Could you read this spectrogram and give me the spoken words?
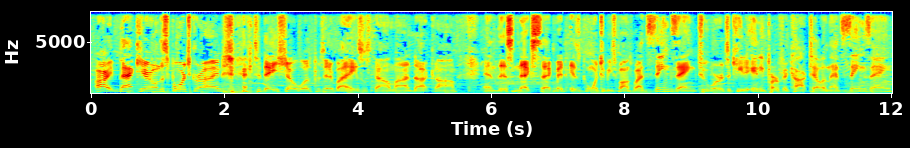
all right, back here on the sports grind. Today's show was presented by HazelSkyOnline.com. And this next segment is going to be sponsored by Zing Zang. Two words, a key to any perfect cocktail, and that's Zing Zang.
